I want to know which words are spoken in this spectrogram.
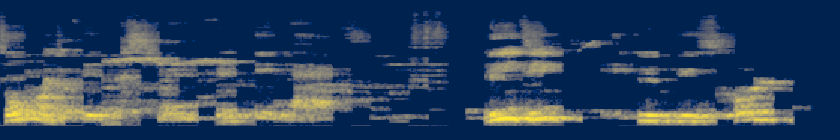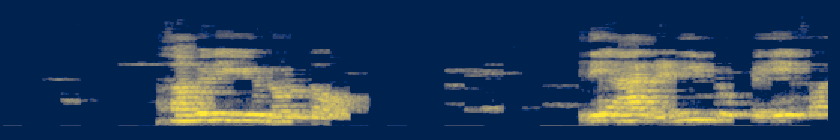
so much of investment, 20 lakhs. Do you think it will be sold? Many you don't know? They are ready to pay for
